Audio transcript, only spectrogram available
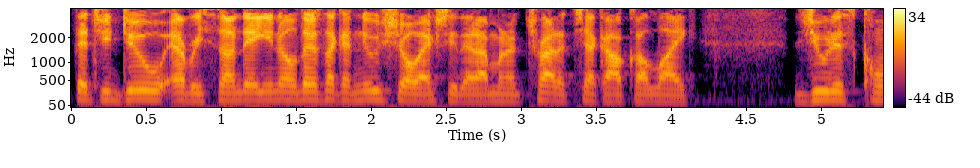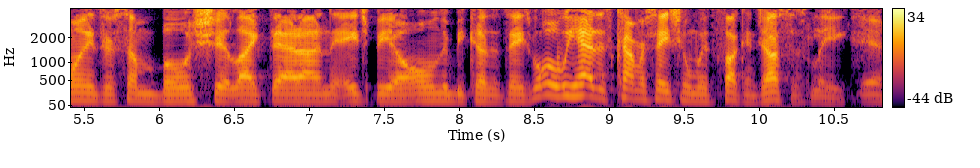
that you do every Sunday. You know, there's like a new show actually that I'm going to try to check out called like Judas Coins or some bullshit like that on HBO only because it's HBO. Well, we had this conversation with fucking Justice League. Yeah.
